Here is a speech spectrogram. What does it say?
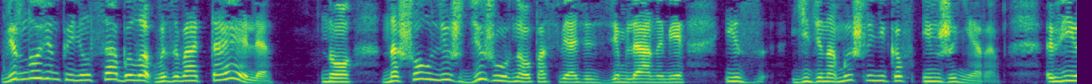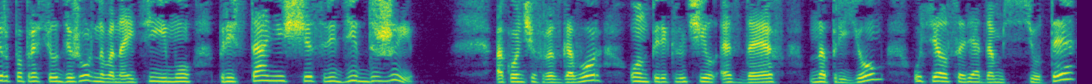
Вернорин принялся было вызывать Таэля, но нашел лишь дежурного по связи с землянами из единомышленников инженера. Вир попросил дежурного найти ему пристанище среди джи. Окончив разговор, он переключил СДФ на прием, уселся рядом с Сюте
